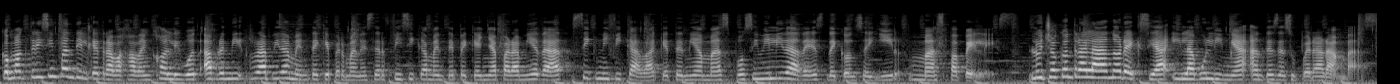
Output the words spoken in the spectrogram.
como actriz infantil que trabajaba en Hollywood, aprendí rápidamente que permanecer físicamente pequeña para mi edad significaba que tenía más posibilidades de conseguir más papeles. Luchó contra la anorexia y la bulimia antes de superar ambas.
